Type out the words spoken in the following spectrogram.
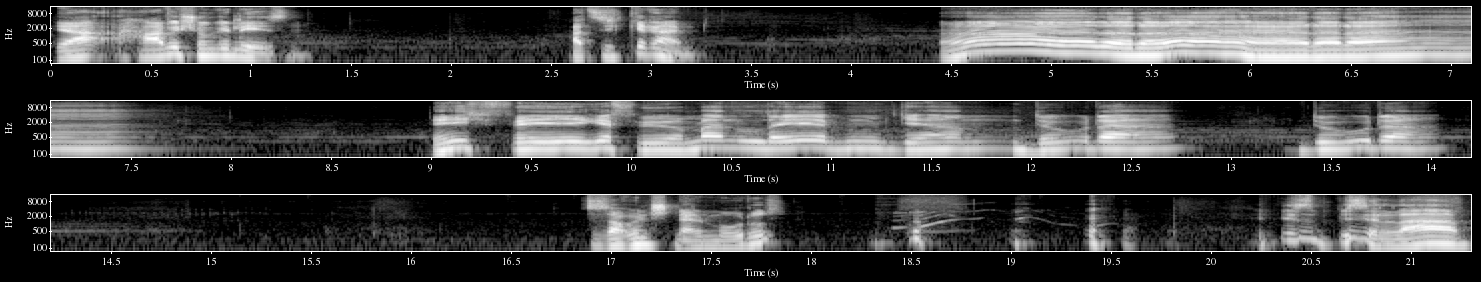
Ja, habe ich schon gelesen. Hat sich gereimt. Ich fege für mein Leben gern. Du da, du da. Das auch in Schnellmodus? Ist ein bisschen lahm.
